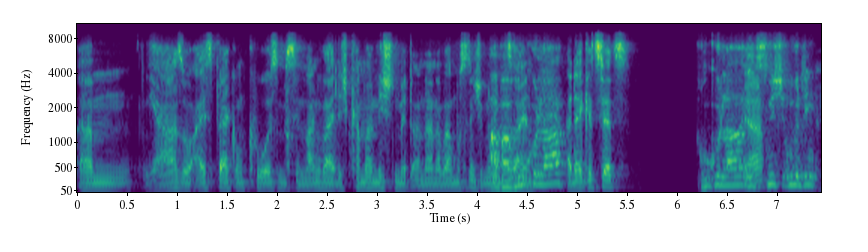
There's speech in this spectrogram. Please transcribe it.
Ähm, ja, so Eisberg und Co. ist ein bisschen langweilig, kann man mischen mit anderen, aber muss nicht unbedingt Aber sein. Rucola, Aber da gibt es jetzt, Rucola Ja. jetzt nicht unbedingt.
